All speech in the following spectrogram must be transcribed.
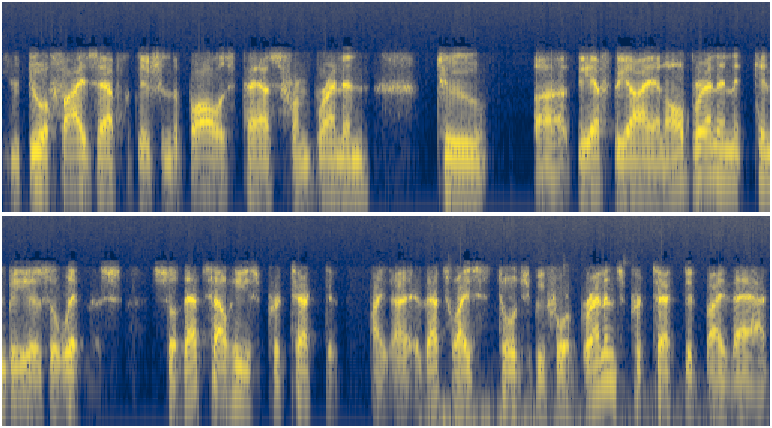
you do a FISA application. The ball is passed from Brennan to uh, the FBI, and all Brennan can be is a witness. So that's how he's protected. I, I, that's why I told you before. Brennan's protected by that.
